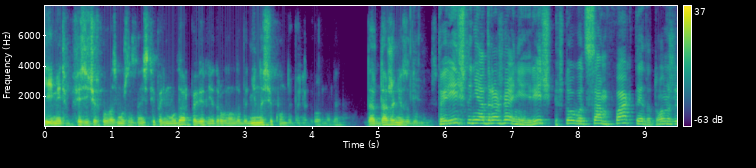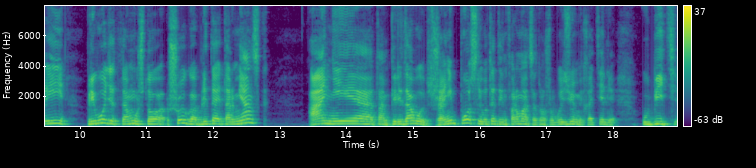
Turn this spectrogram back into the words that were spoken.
и иметь физическую возможность нанести по нему удар, поверь, не дрогнуло бы, ни на секунду бы не дрогнули. Даже не задумывались. То речь-то не о дрожании, речь, что вот сам факт этот, он же и приводит к тому, что Шойгу облетает Армянск, а не там передовой. Потому что они после вот этой информации о том, что в Изюме хотели убить э,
